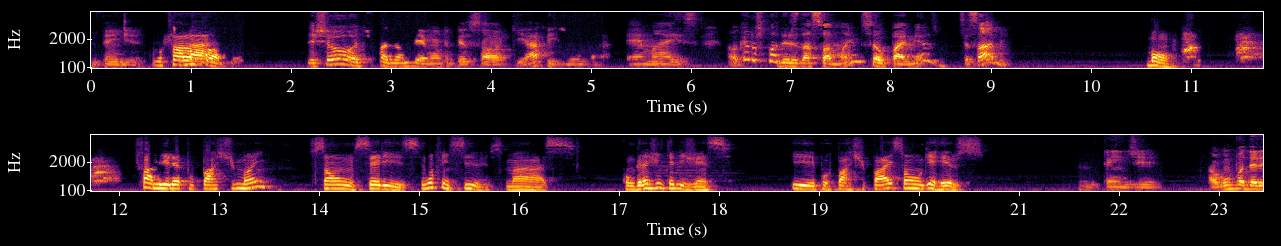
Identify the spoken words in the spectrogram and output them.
Entendi. Vou falar. Deixa eu te fazer uma pergunta pessoal aqui, rapidinho, cara. É mais. Qual que eram os poderes da sua mãe e do seu pai mesmo? Você sabe? Bom, família por parte de mãe são seres inofensivos, mas com grande inteligência. E por parte de pai são guerreiros. Entendi. Algum poder Eu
